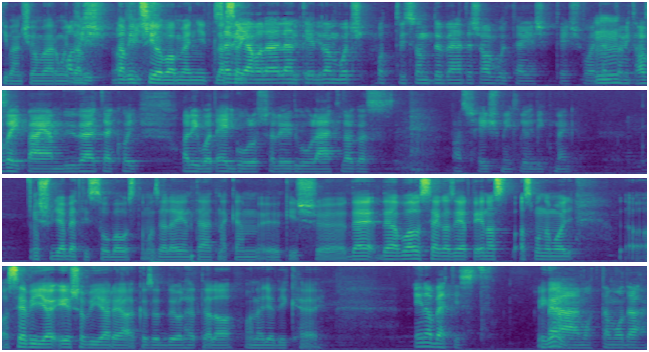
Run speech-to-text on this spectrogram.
kíváncsian várom, hogy az David, is, David is Silva mennyit lesz. Szevijával ellentétben, bocs, ott viszont döbbenetes alul teljesítés volt. Mm. Tehát amit hazai pályán műveltek, hogy alig volt egy gólos a lőtt gól átlag, az, az se ismétlődik meg. És ugye a Betis szóba hoztam az elején, tehát nekem ők is. De, de valószínűleg azért én azt, azt mondom, hogy a Sevilla és a Villarreal között dőlhet el a, a negyedik hely. Én a Betiszt igen? beálmodtam oda,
